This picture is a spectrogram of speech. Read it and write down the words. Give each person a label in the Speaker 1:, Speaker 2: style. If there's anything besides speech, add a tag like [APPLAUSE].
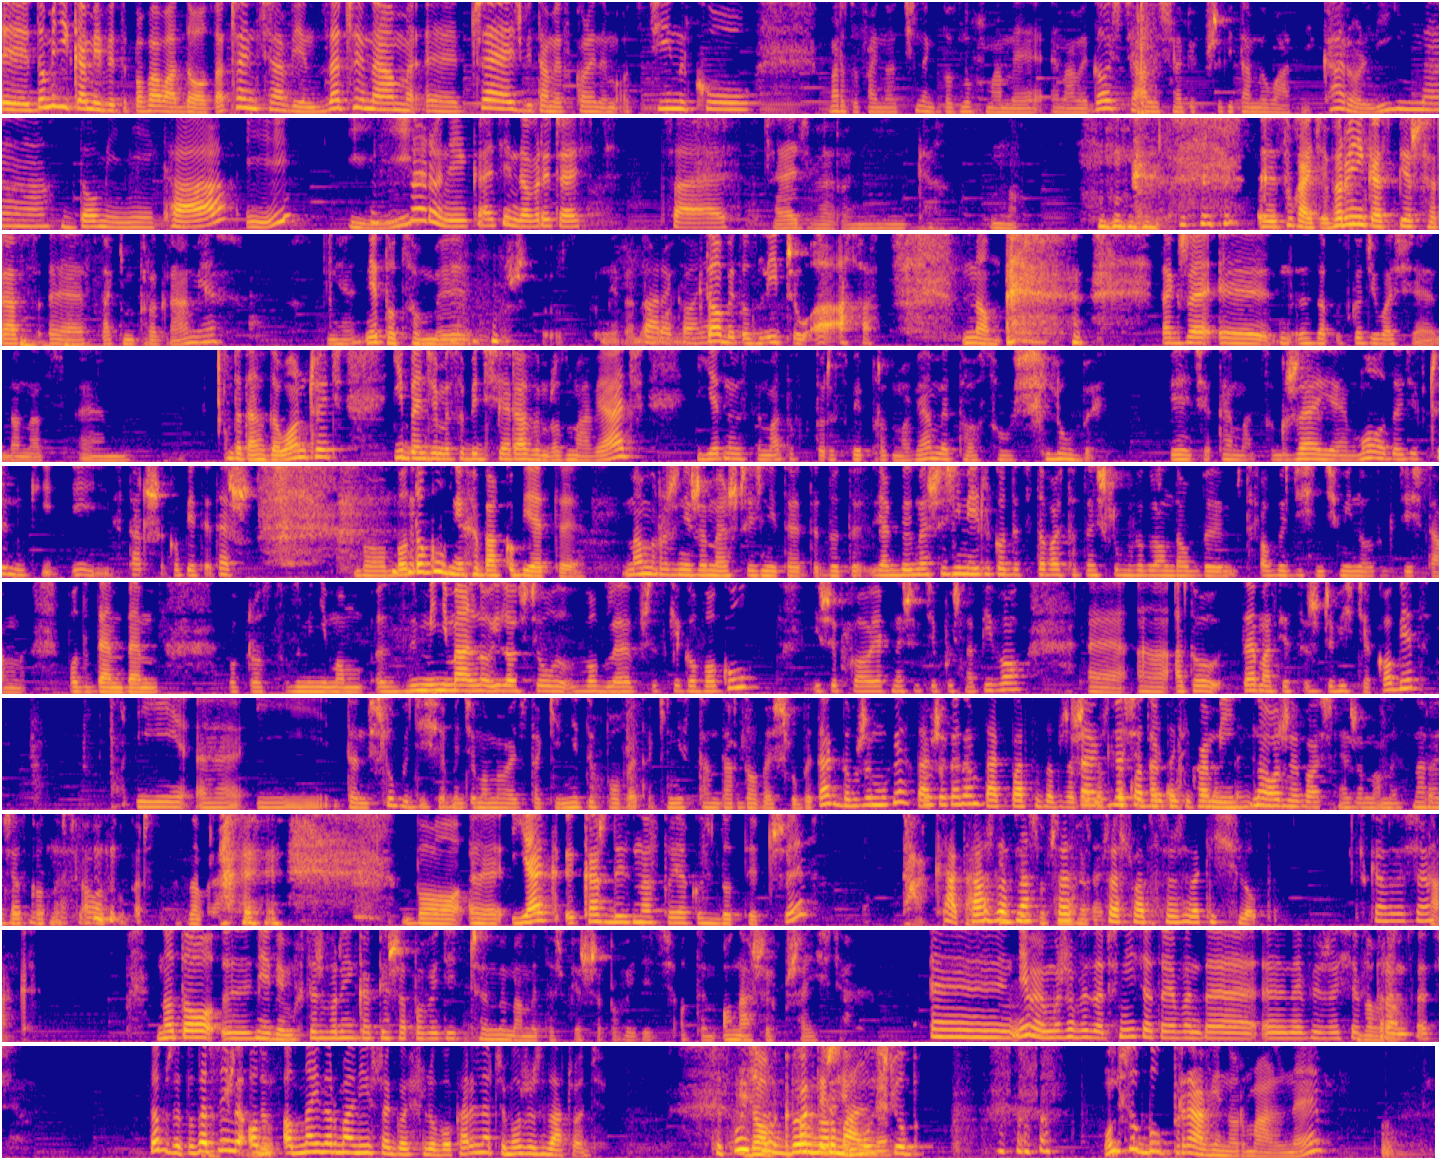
Speaker 1: Y, Dominika mnie wytypowała do zaczęcia, więc zaczynam. Y, Cześć, witamy w kolejnym odcinku. Bardzo fajny odcinek, bo znów mamy, mamy gościa, ale się najpierw przywitamy ładnie. Karolina
Speaker 2: Dominika i
Speaker 1: i...
Speaker 3: Weronika, dzień dobry, cześć.
Speaker 2: cześć.
Speaker 1: Cześć Weronika. No. [LAUGHS] Y, Słuchajcie, Weronika jest pierwszy raz e, w takim programie. Nie, nie to co my, już po prostu nie wiadomo.
Speaker 2: Stare
Speaker 1: nie.
Speaker 2: konie.
Speaker 1: Kto by to zliczył? Aha. No. [LAUGHS] Także y, zgodziła się do nas, em, do nas dołączyć i będziemy sobie dzisiaj razem rozmawiać. I jednym z tematów, który sobie porozmawiamy, to są śluby. Wiecie, temat, co grzeje, młode dziewczynki i starsze kobiety też, bo, bo to głównie chyba kobiety. Mam wrażenie, że mężczyźni, te, te, te, jakby mężczyźni mieli tylko decydować, to ten ślub wyglądałby, trwałby 10 minut gdzieś tam pod dębem, po prostu z, minimum, z minimalną ilością w ogóle wszystkiego wokół i szybko, jak najszybciej pójść na piwo. E, A, a to temat jest rzeczywiście kobiet. I, e, I ten ślub dzisiaj będziemy omawiać takie nietypowe, takie niestandardowe śluby, tak? Dobrze mówię?
Speaker 2: Tak,
Speaker 1: Dobrze gadam?
Speaker 2: Tak, bardzo dobrze.
Speaker 1: Tak, weź się
Speaker 2: taki
Speaker 1: takówkami. No, że właśnie, że mamy na razie
Speaker 2: Dokładnie
Speaker 1: zgodność.
Speaker 2: tak.
Speaker 1: O, super, super, dobra. [LAUGHS] Bo e, jak każdy z nas to jakoś dotyczy? Tak.
Speaker 2: Tak, każda
Speaker 1: więc
Speaker 2: z nas
Speaker 1: gadać.
Speaker 2: przeszła przez jakiś ślub.
Speaker 3: Zgadza się?
Speaker 1: Tak. No to y, nie wiem, chcesz Weronika pierwsza powiedzieć, czy my mamy coś pierwsze powiedzieć o tym, o naszych przejściach?
Speaker 3: Yy, nie wiem, może wy zacznijcie, to ja będę yy, najwyżej się
Speaker 1: Dobra.
Speaker 3: wtrącać.
Speaker 2: Dobrze, to zacznijmy od,
Speaker 1: Dobrze,
Speaker 2: od najnormalniejszego ślubu. Karolina, czy możesz zacząć? Czy twój
Speaker 1: Dobra,
Speaker 2: ślub był
Speaker 1: faktycznie
Speaker 2: normalny?
Speaker 1: mój ślub, [LAUGHS] mój ślub był prawie normalny,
